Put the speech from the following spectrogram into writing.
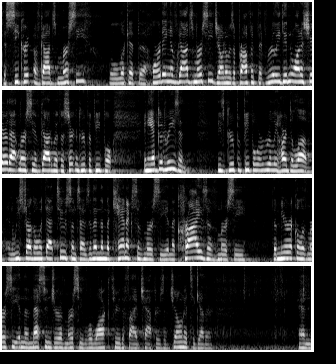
the secret of God's mercy. We'll look at the hoarding of God's mercy. Jonah was a prophet that really didn't want to share that mercy of God with a certain group of people, and he had good reason. These group of people were really hard to love, and we struggle with that too sometimes. And then the mechanics of mercy and the cries of mercy the miracle of mercy and the messenger of mercy. We'll walk through the five chapters of Jonah together. And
